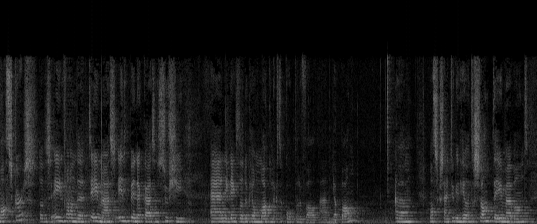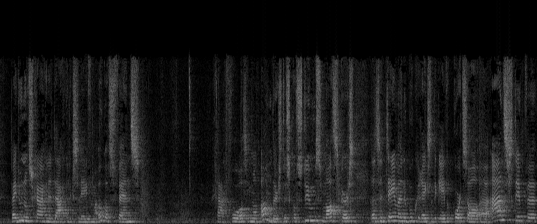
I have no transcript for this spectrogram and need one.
maskers. Dat is een van de thema's in pindakaas en sushi. En ik denk dat dat ook heel makkelijk te koppelen valt aan Japan. Ehm, maskers zijn natuurlijk een heel interessant thema, want wij doen ons graag in het dagelijks leven, maar ook als fans graag voor als iemand anders. Dus kostuums, maskers, dat is een thema in de boekenreeks dat ik even kort zal uh, aanstippen.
